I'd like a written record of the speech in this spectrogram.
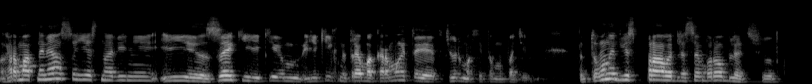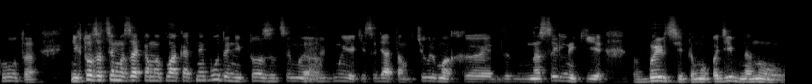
гарматне м'ясо є на війні, і зеки, яким, яких не треба кормити в тюрмах і тому подібне. Тобто вони дві справи для себе роблять. От круто. Ніхто за цими зеками плакати не буде, ніхто за цими Так. людьми, які сидять там в тюрмах, е, насильники, вбивці і тому подібне. Ну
